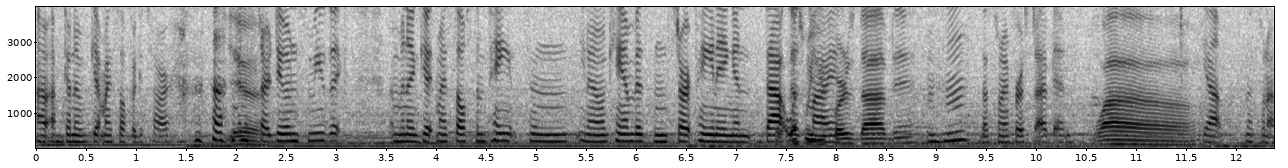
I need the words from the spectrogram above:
I- I'm Mhm. gonna get myself a guitar. I'm Yeah. gonna start doing some music. I'm gonna get myself some paints and you know canvas and start painting. And that that's was when my. you first dived in. Mm-hmm. That's when I first dived in. Wow. Yeah, that's when I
